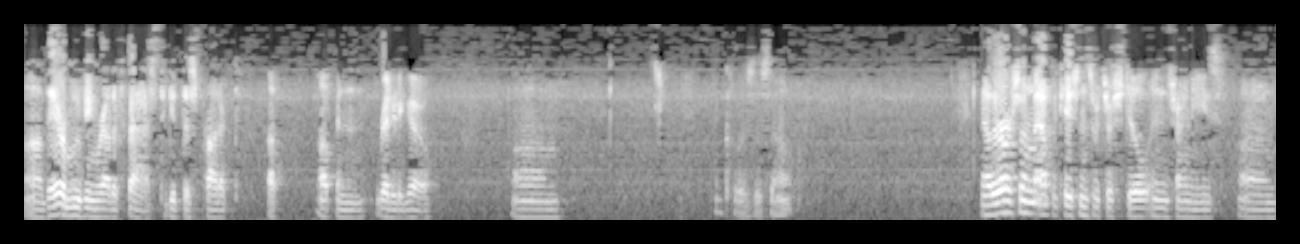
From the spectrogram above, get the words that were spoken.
uh, they are moving rather fast to get this product up up and ready to go. Um, close this out. Now there are some applications which are still in Chinese. Um,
